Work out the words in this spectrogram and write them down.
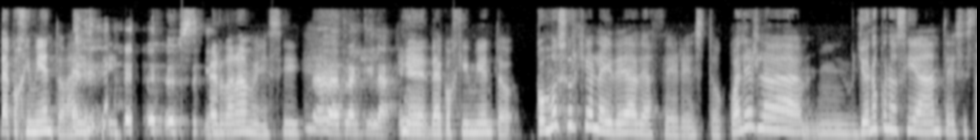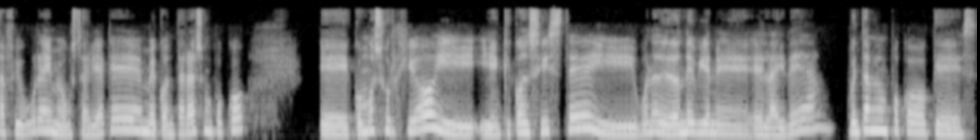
De acogimiento, ahí sí. Perdóname, sí. Nada, tranquila. Eh, de acogimiento. ¿Cómo surgió la idea de hacer esto? ¿Cuál es la...? Mm, yo no conocía antes esta figura y me gustaría que me contaras un poco eh, ¿cómo surgió y, en qué consiste? Y bueno, ¿de dónde viene la idea? Cuéntame un poco qué es.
